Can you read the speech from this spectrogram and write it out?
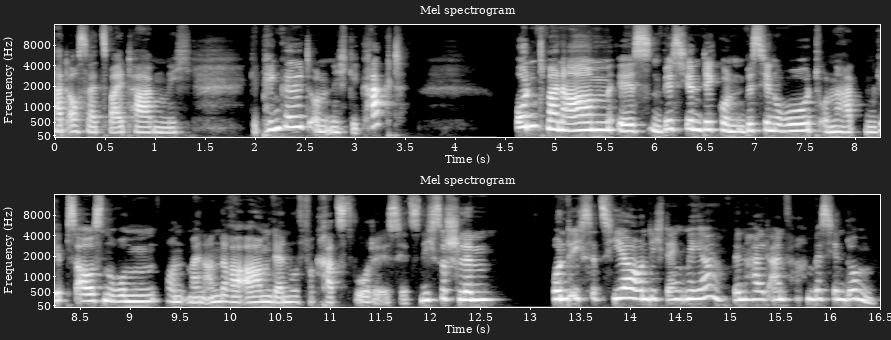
Hat auch seit zwei Tagen nicht gepinkelt und nicht gekackt. Und mein Arm ist ein bisschen dick und ein bisschen rot und hat einen Gips außenrum. Und mein anderer Arm, der nur verkratzt wurde, ist jetzt nicht so schlimm. Und ich sitze hier und ich denke mir, ja, bin halt einfach ein bisschen dumm.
